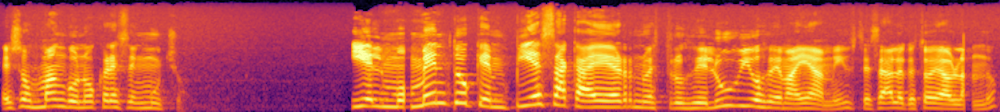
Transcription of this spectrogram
esos mangos no crecen mucho. Y el momento que empieza a caer nuestros diluvios de Miami, usted sabe lo que estoy hablando,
